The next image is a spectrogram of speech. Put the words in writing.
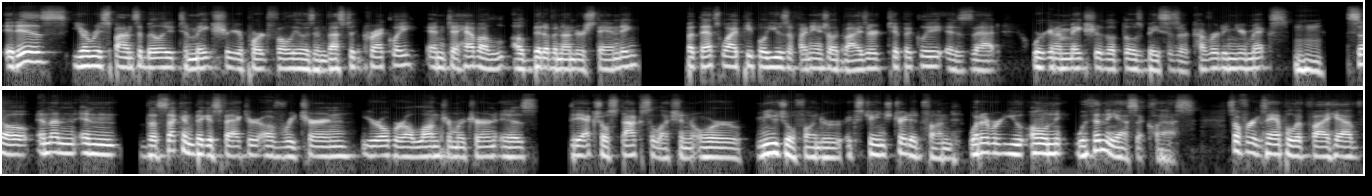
it is your responsibility to make sure your portfolio is invested correctly and to have a, a bit of an understanding. But that's why people use a financial advisor typically is that we're going to make sure that those bases are covered in your mix. Mm-hmm. So, and then in the second biggest factor of return, your overall long term return is the actual stock selection or mutual fund or exchange traded fund, whatever you own within the asset class. So for example, if I have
